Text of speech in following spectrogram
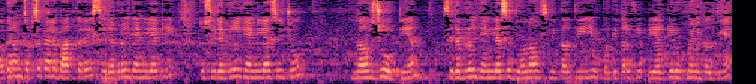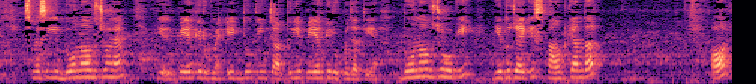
अगर हम सबसे पहले बात करें सिरेब्रल गैंग्लिया की तो सिरेब्रल गैंग्लिया से जो नर्व्स जो होती हैं सिरेब्रल गैंग्लिया से दो नर्व्स निकलती है ऊपर की तरफ़ ये पेयर के रूप में निकलती हैं, इसमें से ये दो नर्व्स जो हैं, ये पेयर के रूप में, एक, दो, तीन, चार तो ये पेयर के रूप में जाती है। दो नर्व्स जो होगी ये तो जाएगी स्नाउट के अंदर और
